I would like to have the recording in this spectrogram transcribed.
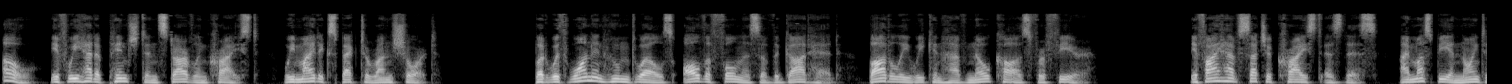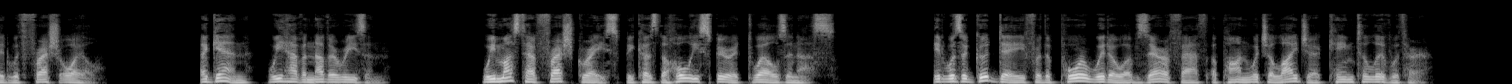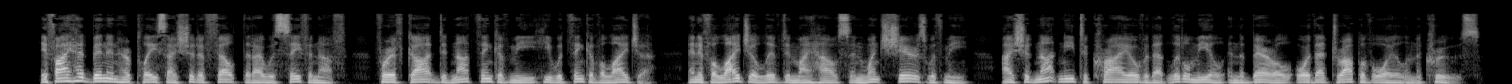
Oh, if we had a pinched and starveling Christ, we might expect to run short. But with one in whom dwells all the fullness of the Godhead, bodily we can have no cause for fear. If I have such a Christ as this, I must be anointed with fresh oil. Again, we have another reason. We must have fresh grace because the Holy Spirit dwells in us. It was a good day for the poor widow of Zarephath upon which Elijah came to live with her. If I had been in her place I should have felt that I was safe enough, for if God did not think of me he would think of Elijah, and if Elijah lived in my house and went shares with me, I should not need to cry over that little meal in the barrel or that drop of oil in the cruse.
